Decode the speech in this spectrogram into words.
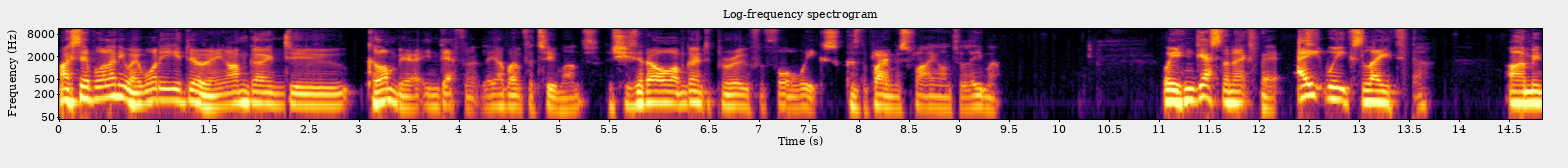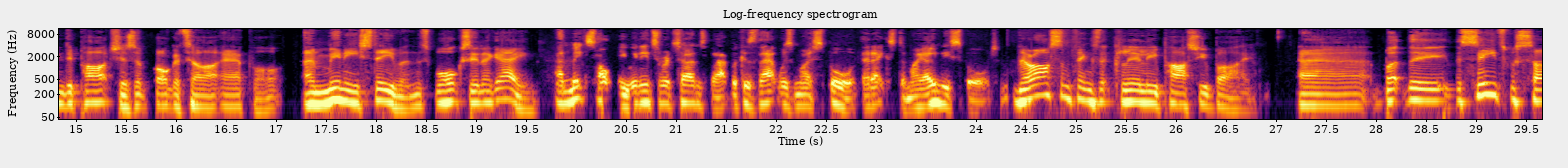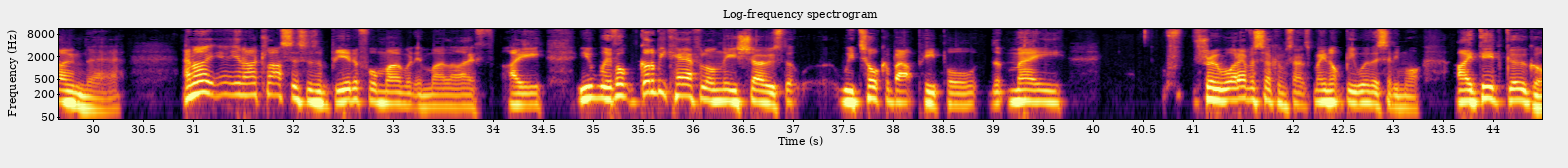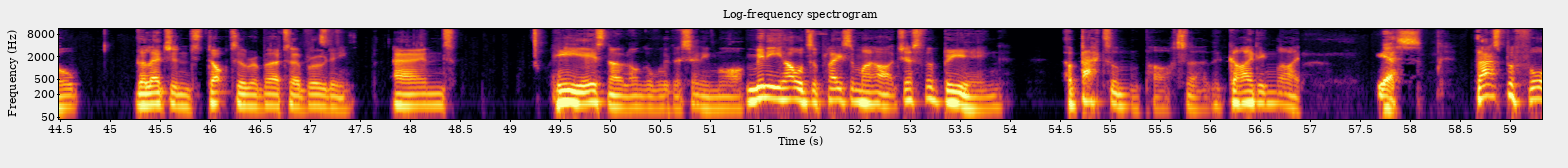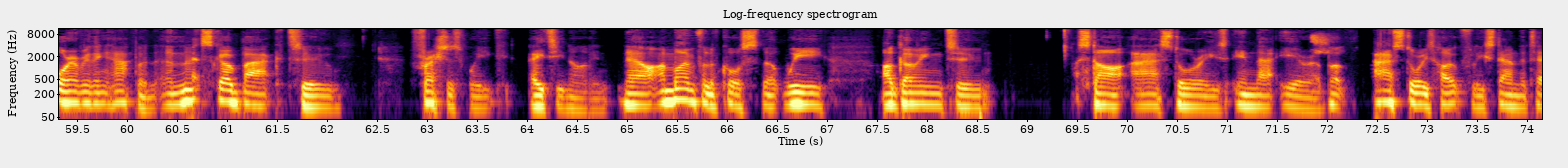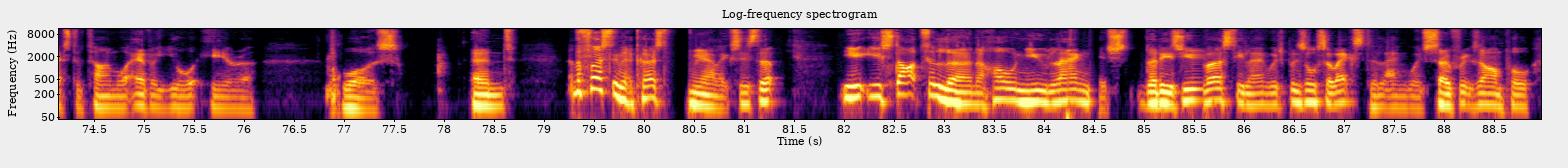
I said, Well, anyway, what are you doing? I'm going to Colombia indefinitely. I went for two months. And she said, Oh, I'm going to Peru for four weeks because the plane was flying on to Lima. Well, you can guess the next bit. Eight weeks later, I'm in departures at Bogota Airport and Minnie Stevens walks in again. And mixed hockey, we need to return to that because that was my sport at Exeter, my only sport. there are some things that clearly pass you by, uh, but the the seeds were sown there, and I, you know, I class this as a beautiful moment in my life. I, you, we've got to be careful on these shows that we talk about people that may, f- through whatever circumstance, may not be with us anymore. I did Google the legend Dr. Roberto Bruni, and he is no longer with us anymore. Minnie holds a place in my heart just for being a baton passer, the guiding light. Yes. That's before everything happened. And let's go back to Freshers Week 89. Now, I'm mindful, of course, that we are going to start our stories in that era, but our stories hopefully stand the test of time, whatever your era was. And, and the first thing that occurs to me, Alex, is that you, you start to learn a whole new language that is university language, but is also Exeter language. So, for example,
